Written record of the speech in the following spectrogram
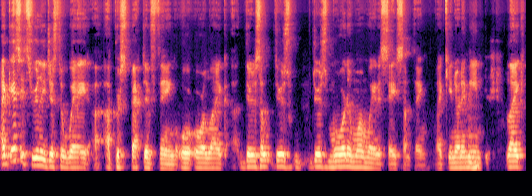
I guess it's really just a way, a, perspective thing, or or like there's a there's there's more than one way to say something. Like you know what I mean? Mm-hmm. Like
